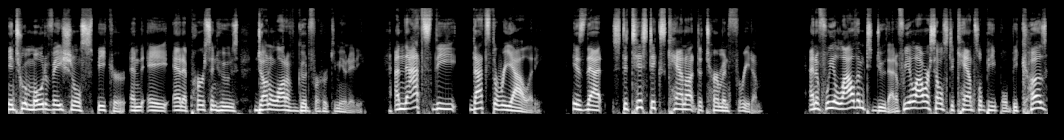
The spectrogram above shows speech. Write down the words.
into a motivational speaker and a and a person who's done a lot of good for her community. And that's the that's the reality is that statistics cannot determine freedom. And if we allow them to do that, if we allow ourselves to cancel people because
